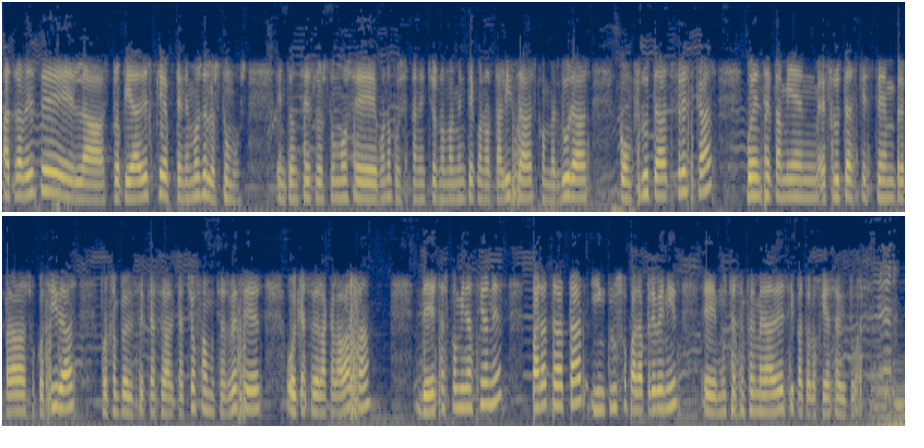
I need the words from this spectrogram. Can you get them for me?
a través de las propiedades que obtenemos de los zumos. Entonces los zumos, eh, bueno, pues están hechos normalmente con hortalizas, con verduras, con frutas frescas. Pueden ser también eh, frutas que estén preparadas o cocidas. Por ejemplo, es el caso de la alcachofa muchas veces o el caso de la calabaza de esas combinaciones para tratar e incluso para prevenir eh, muchas enfermedades y patologías habituales.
